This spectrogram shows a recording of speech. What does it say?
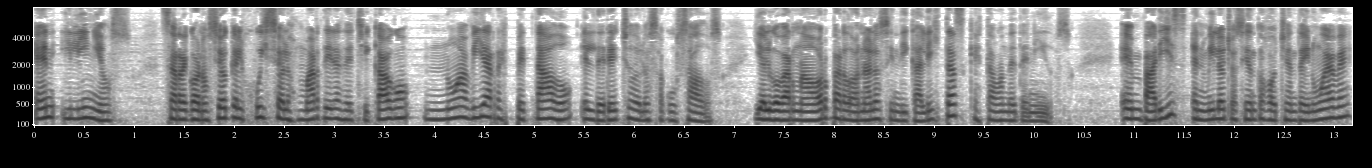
en Iliños. Se reconoció que el juicio a los mártires de Chicago no había respetado el derecho de los acusados y el gobernador perdonó a los sindicalistas que estaban detenidos. En París, en 1889,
